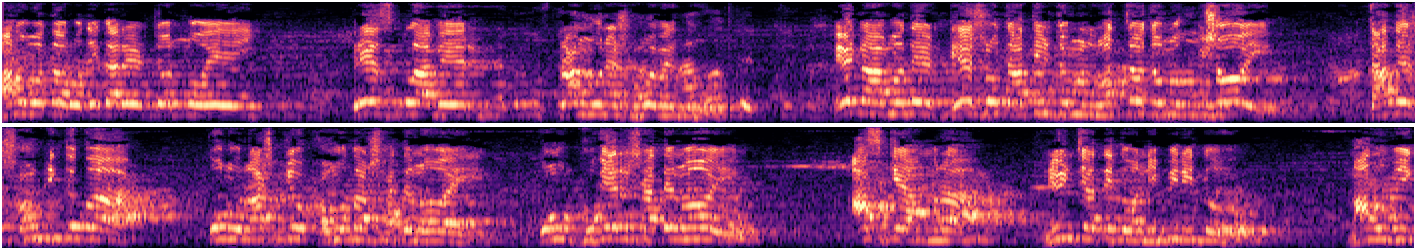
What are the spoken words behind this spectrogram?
মানবতার অধিকারের জন্য এই প্রেস ক্লাবের প্রাঙ্গণে সমবেত? এটা আমাদের দেশ ও জাতির জন্য লজ্জাজনক বিষয়। যাদের সম্পৃক্ততা কোনো রাষ্ট্রীয় ক্ষমতার সাথে নয়। কোন ভোগের সাথে নয়। আজকে আমরা নির্যাতিত, নিপীড়িত, মানবিক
